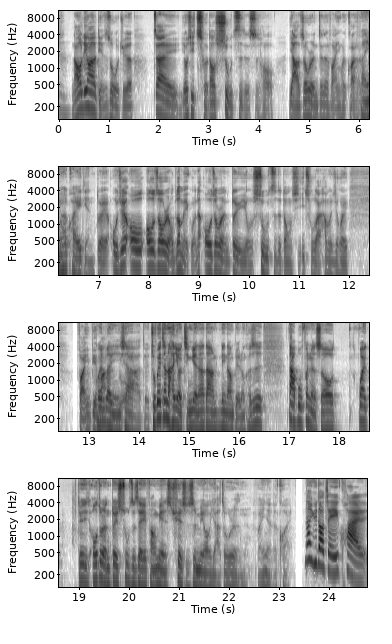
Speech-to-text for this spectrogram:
嗯，然后另外一个点是说，我觉得在尤其扯到数字的时候，亚洲人真的反应会快很多，反应会快一点。对，我觉得欧欧洲人，我不知道美国人，但欧洲人对于有数字的东西一出来，他们就会反应变会愣慢很多。一下，对，除非真的很有经验，那当然另当别论。可是大部分的时候，外对欧洲人对数字这一方面，确实是没有亚洲人反应来的快。那遇到这一块，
